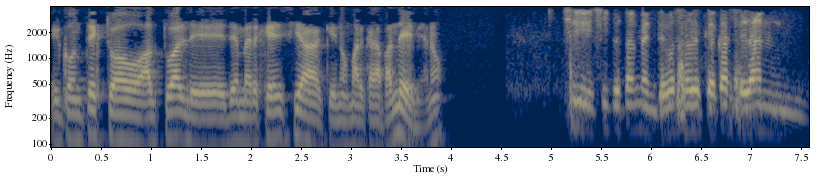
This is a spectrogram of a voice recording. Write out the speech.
el contexto actual de, emergencia que nos marca la pandemia, ¿no? Sí, sí, totalmente. Vos sabés que acá se dan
